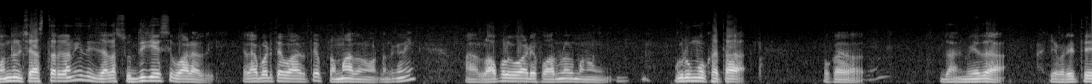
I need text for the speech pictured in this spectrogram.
మందులు చేస్తారు కానీ ఇది చాలా శుద్ధి చేసి వాడాలి. ఎలా పడితే వాడితే ప్రమాదం అనమాట. అందుకని ఆ లోపలికి వాడే ఫార్ములాలు మనం గురుముఖత ఒక దాని మీద ఎవరైతే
